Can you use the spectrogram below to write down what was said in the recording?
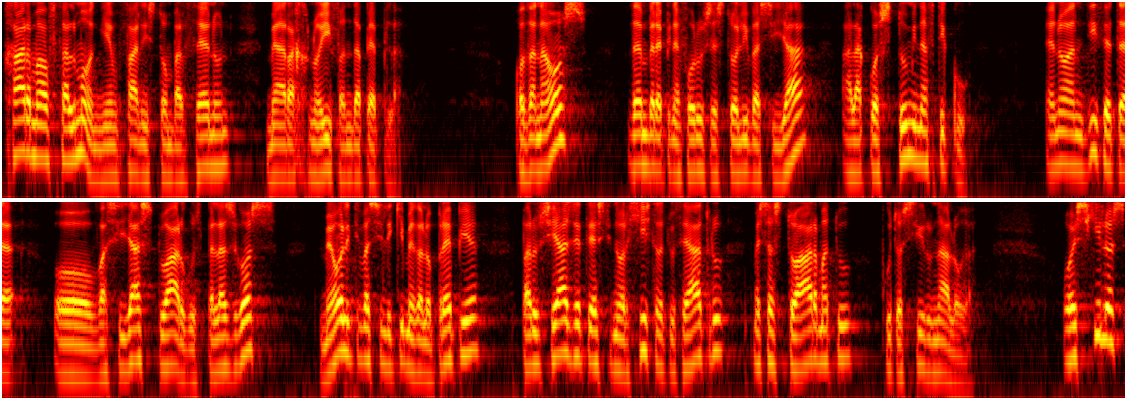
Χάρμα οφθαλμών η εμφάνιση των Παρθένων με αραχνοήφαντα πέπλα. Ο Δαναός δεν πρέπει να φορούσε στολή βασιλιά, αλλά κοστούμι ναυτικού. Ενώ αντίθετα ο βασιλιάς του Άργους Πελασγός, με όλη τη βασιλική μεγαλοπρέπεια, παρουσιάζεται στην ορχήστρα του θεάτρου μέσα στο άρμα του που το σύρουν άλογα. Ο Εσχύλος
